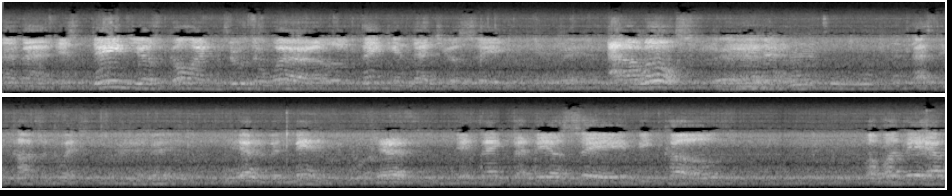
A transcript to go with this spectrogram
Amen. It's dangerous going through the world thinking that you're saved and are lost. Amen. men yes. they think that they are saved because of what they have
